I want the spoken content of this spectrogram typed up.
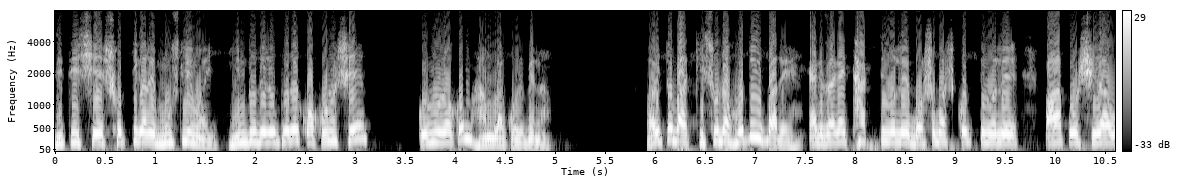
যদি সে সত্যিকারের মুসলিম হয়, হিন্দুদের উপরে কখনো সে কোনো রকম হামলা করবে না। হয়তো বা কিছুটা হতেই পারে। এক জায়গায় থাকতে হলে, বসবাস করতে হলে পাড়াপড়শিরাও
